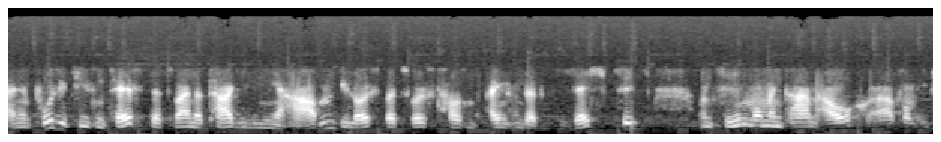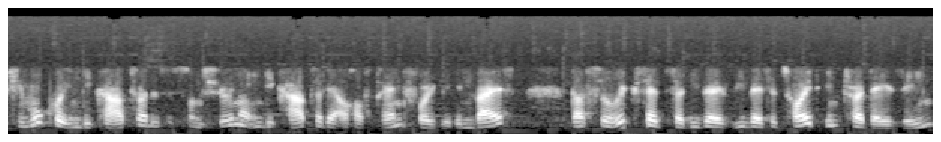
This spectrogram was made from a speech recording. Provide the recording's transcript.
einen positiven Test der 200-Tage-Linie haben. Die läuft bei 12.160 und sehen momentan auch äh, vom Ichimoku-Indikator, das ist so ein schöner Indikator, der auch auf Trendfolge hinweist, dass so Rücksetzer, die wir, wie wir es jetzt heute intraday sehen,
